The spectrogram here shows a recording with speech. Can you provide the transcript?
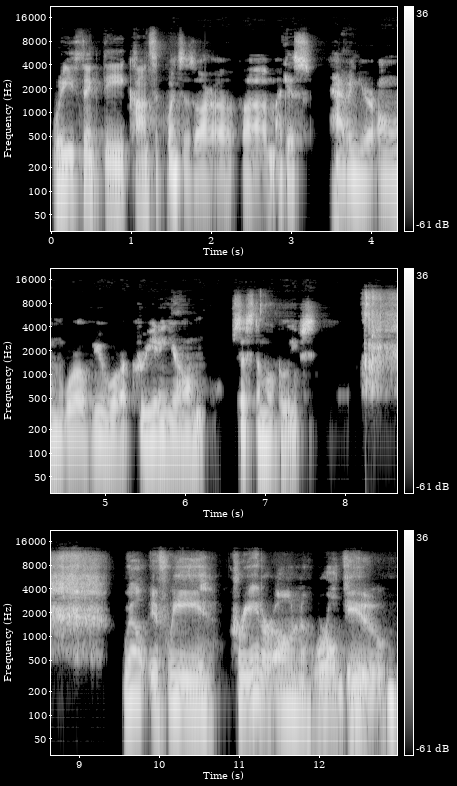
what do you think the consequences are of, um, I guess, having your own worldview or creating your own system of beliefs? Well, if we create our own worldview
